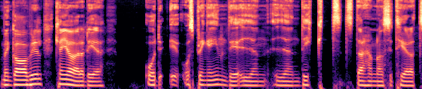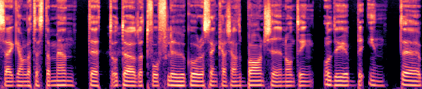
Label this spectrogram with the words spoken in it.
Men Gabriel kan göra det och, och springa in det i en, i en dikt där han har citerat så här Gamla Testamentet och dödat två flugor och sen kanske hans barn säger någonting och det blir inte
